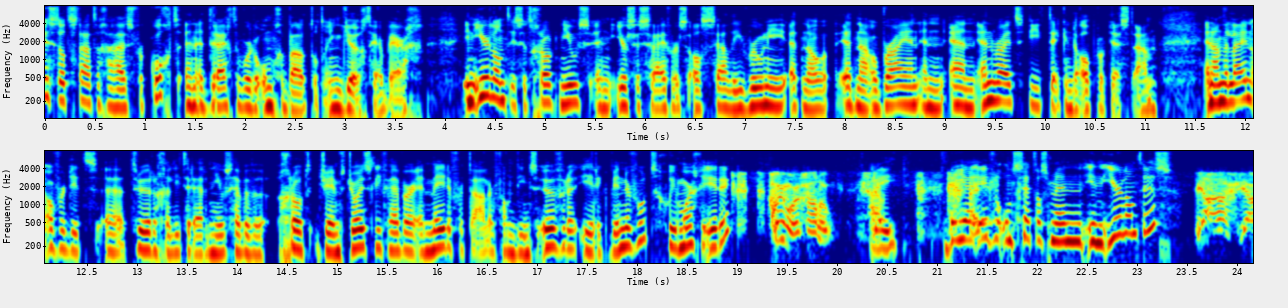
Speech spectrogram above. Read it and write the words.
is dat statige huis verkocht en het dreigt te worden omgebouwd tot een jeugdherberg. In Ierland is het groot nieuws en Ierse schrijvers als Sally Rooney, Edna, O'Brien en Anne Enright die tekenden al protest aan. En aan de lijn over dit uh, treurige literaire nieuws hebben we groot James Joyce-liefhebber en medevertaler van diens oeuvre, Erik Bindervoet. Goedemorgen, Erik. Goedemorgen, hallo. Ben jij even ontzet als men in Ierland is? Ja, ja,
